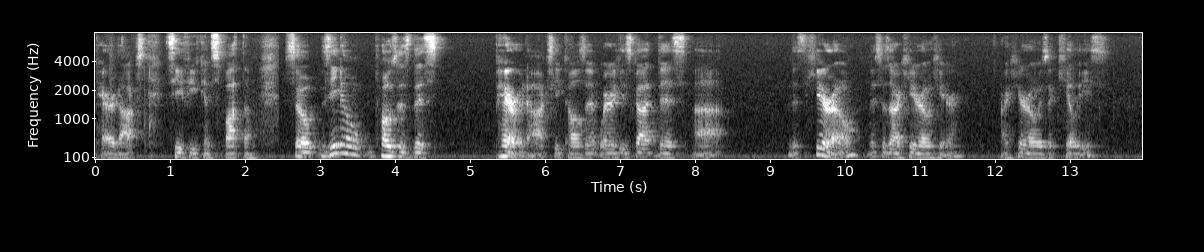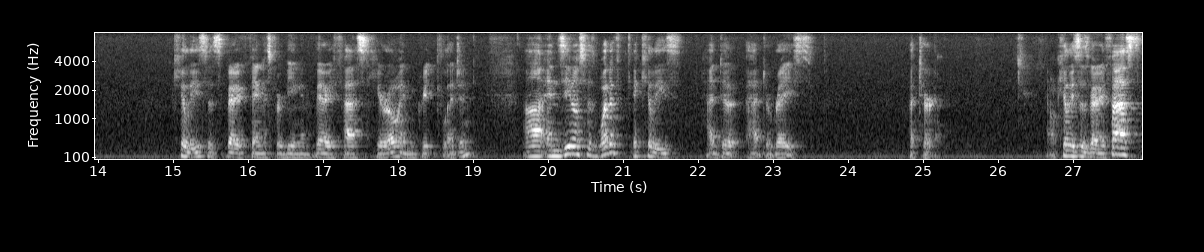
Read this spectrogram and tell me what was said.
paradox. See if you can spot them. So Zeno poses this paradox, he calls it, where he's got this uh, this hero. This is our hero here. Our hero is Achilles. Achilles is very famous for being a very fast hero in Greek legend. Uh, and Zeno says, what if Achilles had to had to race a turtle? Now Achilles is very fast.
